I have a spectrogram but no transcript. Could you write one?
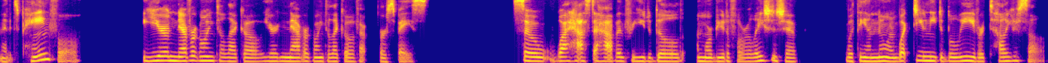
and that it's painful, you're never going to let go. You're never going to let go of that first base. So, what has to happen for you to build a more beautiful relationship with the unknown? What do you need to believe or tell yourself?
